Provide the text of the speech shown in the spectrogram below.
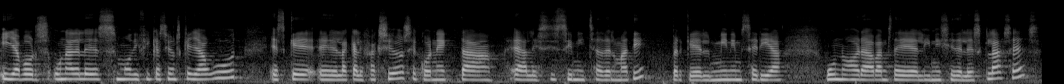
i llavors una de les modificacions que hi ha hagut és que eh, la calefacció se connecta a les 6 i mitja del matí, perquè el mínim seria una hora abans de l'inici de les classes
